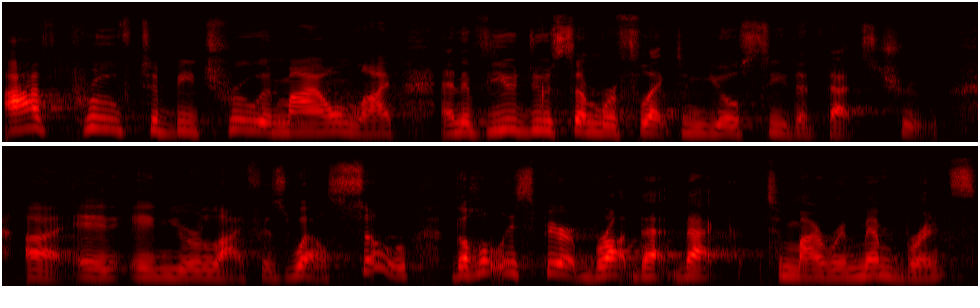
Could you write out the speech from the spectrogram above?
I've proved to be true in my own life. And if you do some reflecting, you'll see that that's true uh, in, in, your life as well. So, the Holy Spirit brought that back to my remembrance.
